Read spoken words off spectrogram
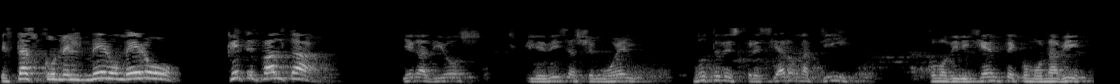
Estás con el mero mero. ¿Qué te falta? Llega Dios y le dice a Shemuel, no te despreciaron a ti como dirigente, como Naví.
